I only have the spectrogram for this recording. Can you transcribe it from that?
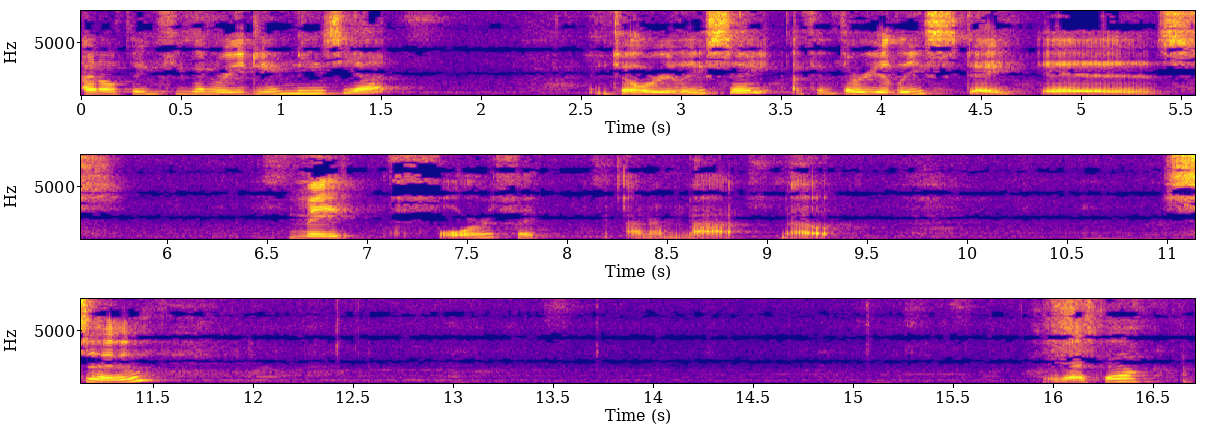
I don't think you can redeem these yet until release date. I think the release date is May 4th. I, I'm not, no. So, you guys go.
